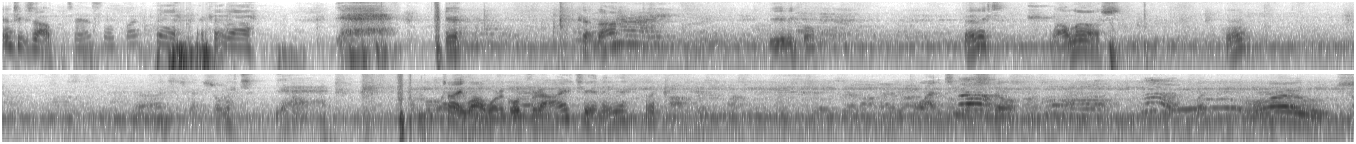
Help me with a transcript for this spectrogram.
Isn't it, Sam? Cheers, lovely. Yeah, look at that. Yeah. Yeah. Look at that. Beautiful. Isn't it? Well, nice. Yeah. Right, let's get some of it. Yeah. Tell you what, what a good variety in here. Look. Plenty of stuff. Loads.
